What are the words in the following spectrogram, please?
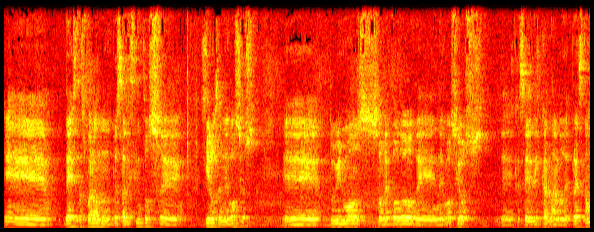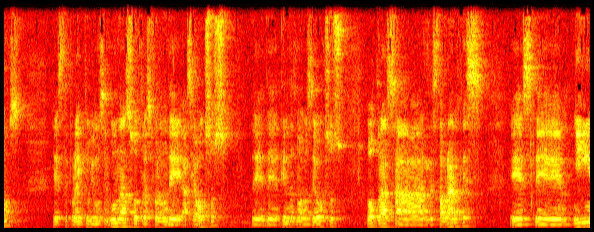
Eh, de estas fueron pues a distintos eh, giros de negocios eh, tuvimos sobre todo de negocios eh, que se dedican a lo de préstamos. Este, por ahí tuvimos algunas, otras fueron de hacia Oxos, de, tiendas nuevas de Oxos, otras a restaurantes, este, y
